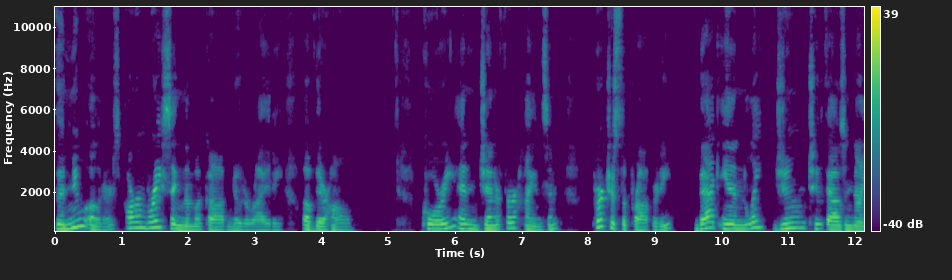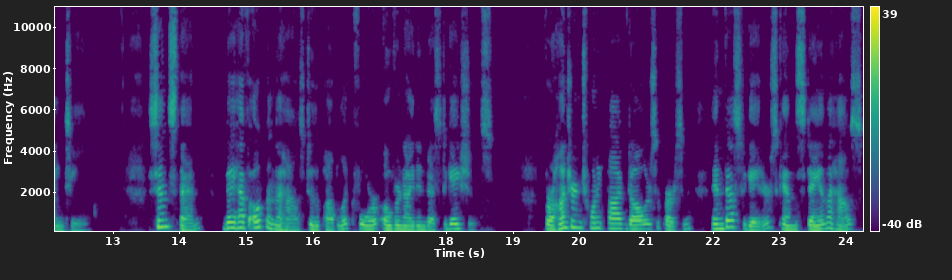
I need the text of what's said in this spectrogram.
the new owners are embracing the macabre notoriety of their home. Corey and Jennifer Heinzen purchased the property back in late June 2019. Since then, they have opened the house to the public for overnight investigations. For $125 a person, investigators can stay in the house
